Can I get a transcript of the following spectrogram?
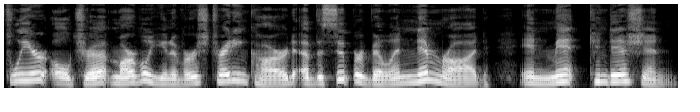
Fleer Ultra Marvel Universe trading card of the supervillain Nimrod in mint condition.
